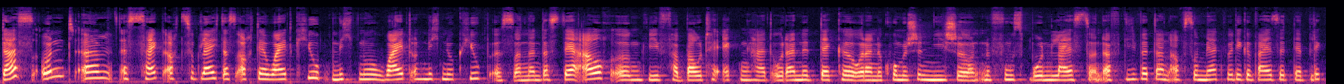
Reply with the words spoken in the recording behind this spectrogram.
das und ähm, es zeigt auch zugleich, dass auch der White Cube nicht nur White und nicht nur Cube ist, sondern dass der auch irgendwie verbaute Ecken hat oder eine Decke oder eine komische Nische und eine Fußbodenleiste und auf die wird dann auf so merkwürdige Weise der Blick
